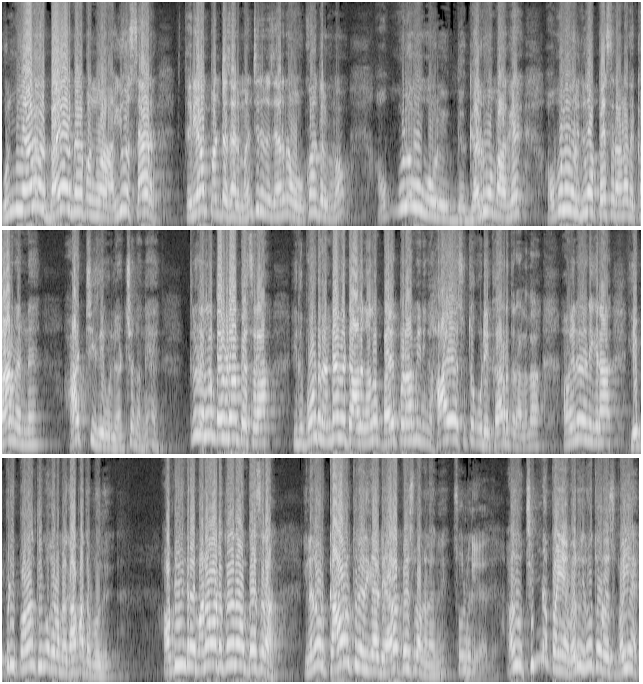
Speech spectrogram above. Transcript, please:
உண்மையான ஒரு பயம் என்ன பண்ணுவான். ஐயோ சார் தெரியாம பண்ணிட்டேன் சார் மன்னிச்சிருங்க சார் அவன் உட்காந்துருக்கணும் அவ்வளோ ஒரு கர்வமாக அவ்வளோ ஒரு இதுவாக பேசுறான்னா அது காரணம் என்ன? ஆட்சி இது ஒரு லட்சணங்க. திருடெல்லாம் பயப்படாம பேசுறான் இது போன்ற ரெண்டாம் கட்ட ஆளுங்கெல்லாம் பயப்படாம நீங்க ஹாயா சுத்தக்கூடிய காரணத்தினால தான் அவன் என்ன நினைக்கிறான்? எப்படி போனாலும் திமுக நம்மளை காப்பாற்ற போகுது. அப்படின்ற மனோட்டத்தை தான் அவன் பேசுறான். இல்லைன்னா ஒரு காவல்துறை அதிகாரி யாராவது பேசுவாங்களாங்க? சொல்லுங்க முடியாது. அதுவும் சின்ன பையன் வெறும் இருபத்தோரு வயசு பையன்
